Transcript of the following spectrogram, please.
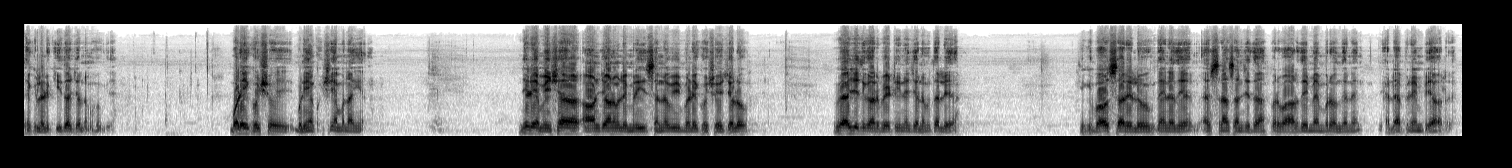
ਇੱਕ ਲੜਕੀ ਦਾ ਜਨਮ ਹੋ ਗਿਆ। ਬੜੇ ਖੁਸ਼ ਹੋਏ, ਬੜੀਆਂ ਖੁਸ਼ੀਆਂ ਮਨਾਈਆਂ। ਜਿਹੜੇ ਹਮੇਸ਼ਾ ਆਉਣ ਜਾਣ ਵਾਲੇ ਮਰੀਜ਼ ਸਨ, ਉਹ ਵੀ ਬੜੇ ਖੁਸ਼ ਹੋਏ, ਚਲੋ ਵਿਆਜਿਤ ਘਰ ਬੇਟੀ ਨੇ ਜਨਮ ਤਾਂ ਲਿਆ। ਕਿਉਂਕਿ ਬਹੁਤ ਸਾਰੇ ਲੋਕ ਤਾਂ ਇਹਨਾਂ ਦੇ ਇਸ ਤਰ੍ਹਾਂ ਸਨ ਜਿੱਦਾਂ ਪਰਿਵਾਰ ਦੇ ਮੈਂਬਰ ਹੁੰਦੇ ਨੇ, ਸਾਡਾ ਪ੍ਰੇਮ ਪਿਆਰ ਹੈ।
